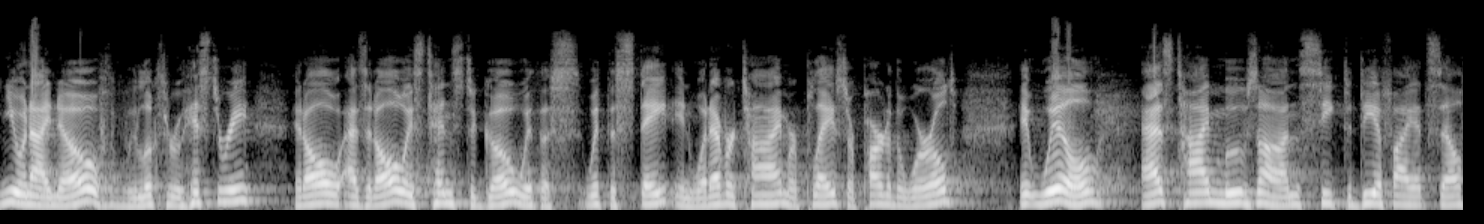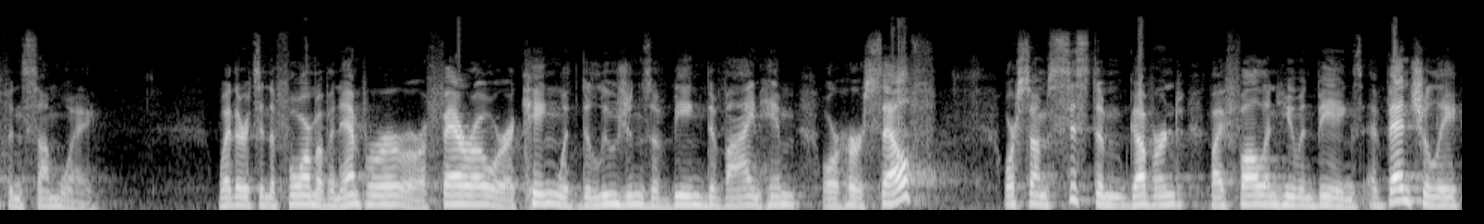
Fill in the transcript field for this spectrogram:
You and I know, if we look through history, it all, as it always tends to go with, a, with the state in whatever time or place or part of the world, it will, as time moves on, seek to deify itself in some way. Whether it's in the form of an emperor or a pharaoh or a king with delusions of being divine him or herself, or some system governed by fallen human beings, eventually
